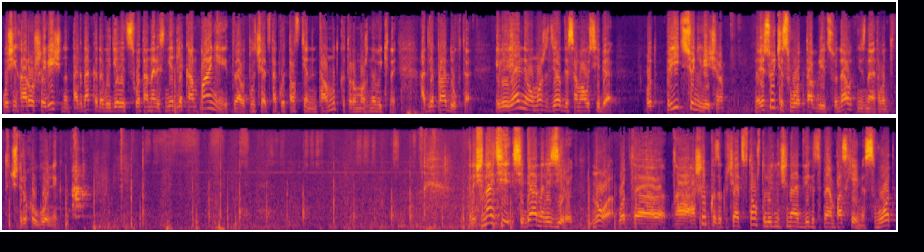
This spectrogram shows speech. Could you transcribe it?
Очень хорошая вещь, но тогда, когда вы делаете свод-анализ не для компании, тогда вот получается такой толстенный талмуд, который можно выкинуть, а для продукта. Или реально его можно сделать для самого себя. Вот придите сегодня вечером, нарисуйте свод таблицу, да, вот не знаю, там вот четырехугольник. начинайте себя анализировать. Но вот э, а, ошибка заключается в том, что люди начинают двигаться прямо по схеме. Свод,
